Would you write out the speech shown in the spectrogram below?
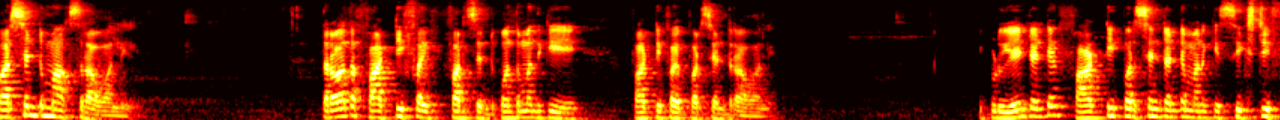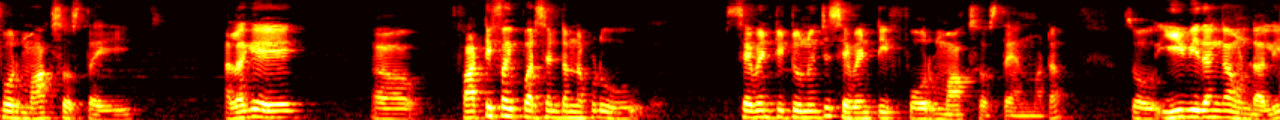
పర్సెంట్ మార్క్స్ రావాలి. తర్వాత ఫార్టీ ఫైవ్ పర్సెంట్ కొంతమందికి ఫార్టీ ఫైవ్ పర్సెంట్ రావాలి. ఇప్పుడు ఏంటంటే ఫార్టీ పర్సెంట్ అంటే మనకి సిక్స్టీ ఫోర్ మార్క్స్ వస్తాయి. అలాగే ఫార్టీ ఫైవ్ పర్సెంట్ అన్నప్పుడు సెవెంటీ టూ నుంచి సెవెంటీ ఫోర్ మార్క్స్ వస్తాయి అన్నమాట సో ఈ విధంగా ఉండాలి.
